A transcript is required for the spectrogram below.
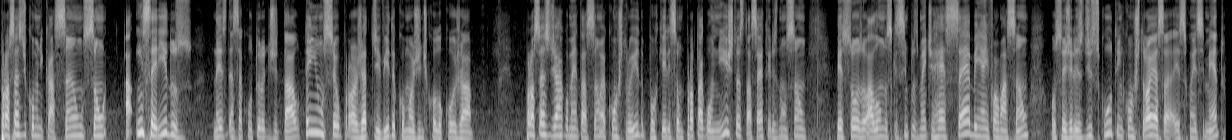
processo de comunicação, são inseridos nessa cultura digital, tem um seu projeto de vida, como a gente colocou já. O processo de argumentação é construído porque eles são protagonistas, tá certo? Eles não são pessoas ou alunos que simplesmente recebem a informação, ou seja, eles discutem, constroem essa, esse conhecimento.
